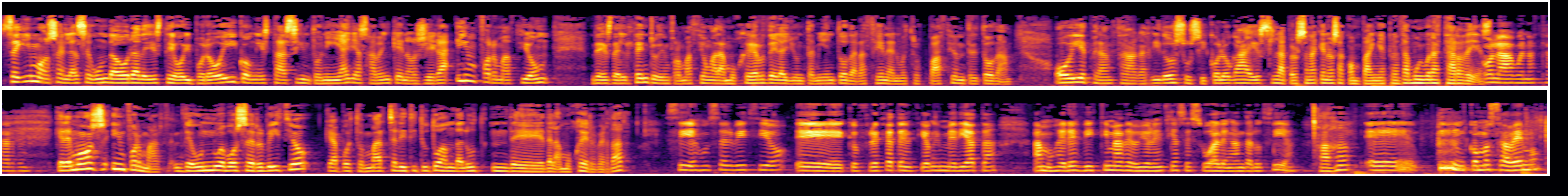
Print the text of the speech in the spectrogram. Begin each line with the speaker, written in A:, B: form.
A: Seguimos en la segunda hora de este Hoy por Hoy con esta sintonía. Ya saben que nos llega información desde el Centro de Información a la Mujer del Ayuntamiento de Aracena, en nuestro espacio Entre Todas. Hoy Esperanza Garrido, su psicóloga, es la persona que nos acompaña. Esperanza, muy buenas tardes.
B: Hola, buenas tardes.
A: Queremos informar de un nuevo servicio que ha puesto en marcha el Instituto Andaluz de, de la Mujer, ¿verdad?
B: Sí, es un servicio eh, que ofrece atención inmediata a mujeres víctimas de violencia sexual en Andalucía. Ajá. Eh, como sabemos,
